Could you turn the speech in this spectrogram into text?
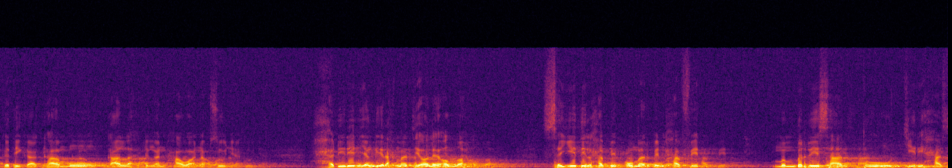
ketika kamu kalah dengan hawa nafsunya. Hadirin yang dirahmati oleh Allah Sayyidil Habib Umar bin Hafid Memberi satu ciri khas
